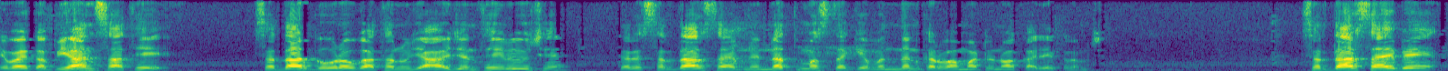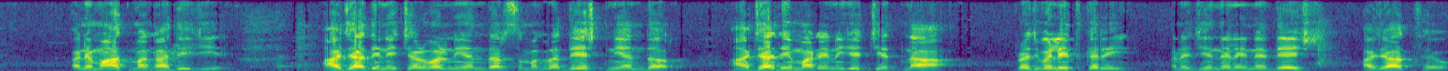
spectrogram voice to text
એવા એક અભિયાન સાથે સરદાર ગૌરવ ગાથાનું જે આયોજન થઈ રહ્યું છે, ત્યારે સરદાર સાહેબને નતમસ્તકે વંદન કરવા માટેનો આ કાર્યક્રમ છે. સરદાર સાહેબે અને મહાત્મા ગાંધીજીએ આઝાદીની ચળવળની અંદર સમગ્ર દેશની અંદર આઝાદી માટેની જે ચેતના પ્રજ્વલિત કરી અને જેને લઈને દેશ આઝાદ થયો.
